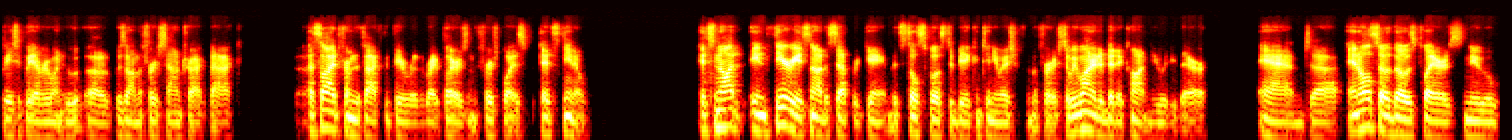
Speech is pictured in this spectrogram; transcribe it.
basically everyone who uh, was on the first soundtrack back aside from the fact that they were the right players in the first place, it's you know, it's not in theory, it's not a separate game. It's still supposed to be a continuation from the first. So we wanted a bit of continuity there, and uh, and also those players knew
